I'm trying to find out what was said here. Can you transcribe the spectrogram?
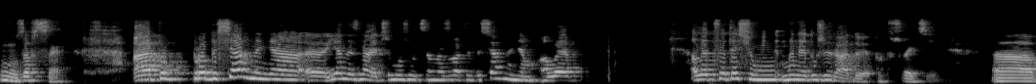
ну, за все. А про, про досягнення, е, я не знаю, чи можна це назвати досягненням, але, але це те, що мене дуже радує тут в Швеції. Е,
